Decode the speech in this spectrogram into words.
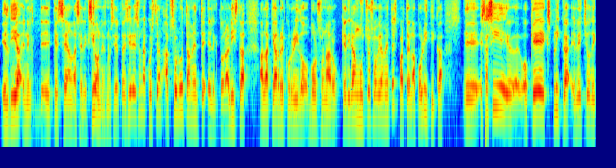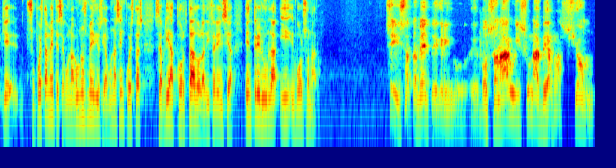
el día en el de que sean las elecciones, ¿no es cierto? Es decir, es una cuestión absolutamente electoralista a la que ha recurrido Bolsonaro, que dirán muchos, obviamente, es parte de la política. Eh, ¿Es así eh, o qué explica el hecho de que, supuestamente, según algunos medios y algunas encuestas, se habría cortado la diferencia entre Lula y Bolsonaro? Sí, exactamente, gringo. Eh, Bolsonaro hizo una aberración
